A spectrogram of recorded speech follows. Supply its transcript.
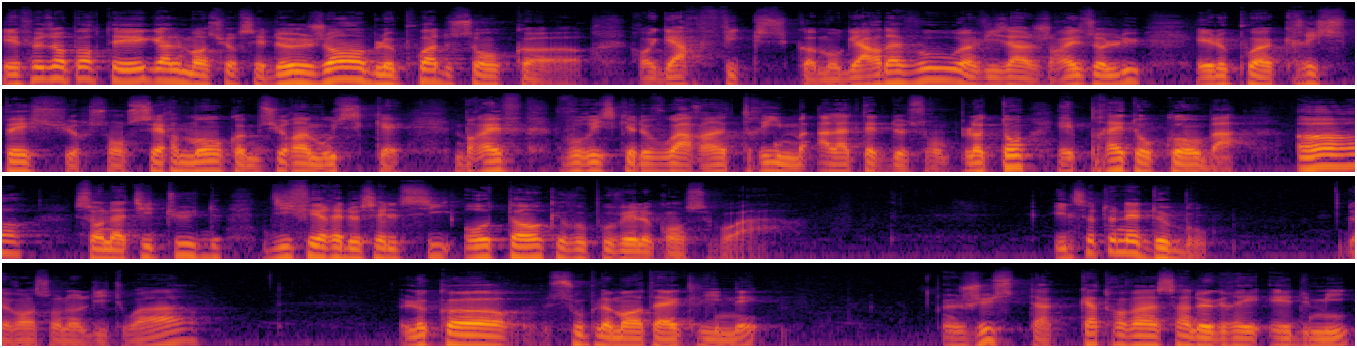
et faisant porter également sur ses deux jambes le poids de son corps, regard fixe comme au garde à vous, un visage résolu, et le poing crispé sur son sermon comme sur un mousquet. Bref, vous risquez de voir un trim à la tête de son peloton et prêt au combat. Or, son attitude différait de celle-ci autant que vous pouvez le concevoir. Il se tenait debout, devant son auditoire, le corps souplement incliné, juste à 85 degrés et demi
